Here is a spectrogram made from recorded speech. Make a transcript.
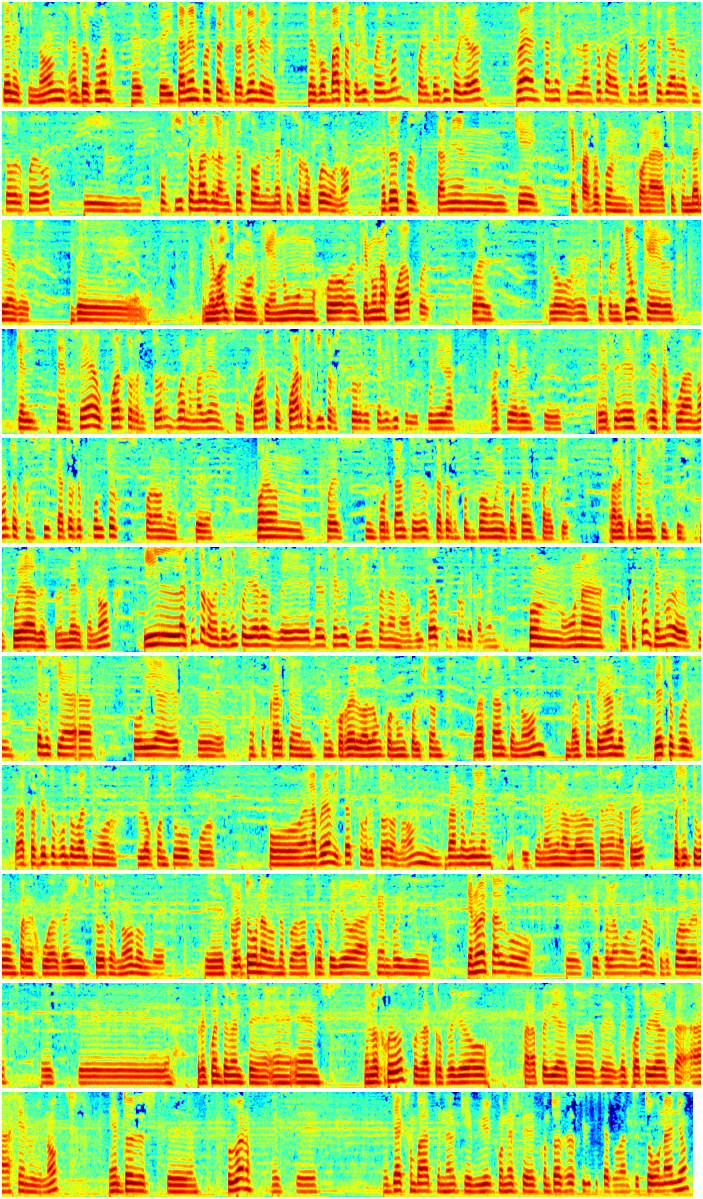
Tennessee, ¿no? Entonces, bueno, este y también pues esta situación del, del bombazo a Khalif Raymond, 45 yardas, Ryan Tannehill lanzó para 88 yardas en todo el juego y poquito más de la mitad fueron en ese solo juego, ¿no? Entonces, pues también, ¿qué, qué pasó con, con la secundaria de, de, de, Baltimore? Que en un juego, que en una jugada, pues, pues lo este, permitieron que el, que el tercer o cuarto receptor, bueno, más bien es el cuarto, cuarto, quinto receptor de Tennessee, pues les pudiera hacer ese es, es, esa jugada, ¿no? Entonces, pues sí, 14 puntos fueron, este, fueron, pues, importantes. Esos 14 puntos fueron muy importantes para que, para que Tennessee, pues, pueda desprenderse, ¿no? Y las 195 yardas de Derrick Henry, si bien suenan abultadas, pues creo que también con una consecuencia, ¿no? De, pues, Tennessee podía, este, enfocarse en, en correr el balón con un colchón bastante, ¿no? Bastante grande. De hecho, pues hasta cierto punto Baltimore lo contuvo por, en la primera mitad sobre todo, ¿no? Brandon Williams, de quien habían hablado también en la previa, pues sí tuvo un par de jugadas ahí vistosas, ¿no? Donde, eh, sobre todo una donde atropelló a Henry, eh, que no es algo que, solamos, bueno, que se pueda ver este frecuentemente en, en los juegos, pues atropelló para pérdida de, de, cuatro yardas a, Henry, ¿no? Entonces, este, pues bueno, este, Jackson va a tener que vivir con este, con todas esas críticas durante todo un año.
